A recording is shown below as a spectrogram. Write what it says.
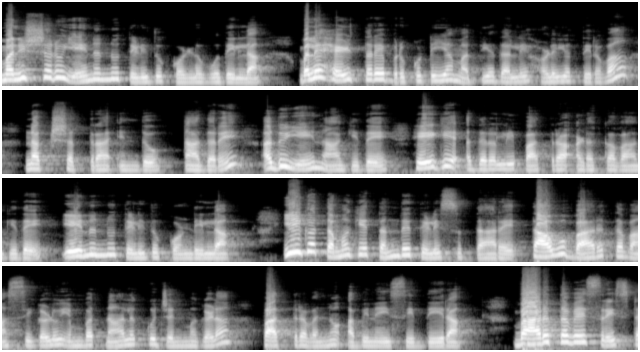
ಮನುಷ್ಯರು ಏನನ್ನು ತಿಳಿದುಕೊಳ್ಳುವುದಿಲ್ಲ. ಬಲೆ ಹೇಳ್ತಾರೆ ಬೃಕುಟಿಯ ಮಧ್ಯದಲ್ಲಿ ಹೊಳೆಯುತ್ತಿರುವ ನಕ್ಷತ್ರ ಎಂದು. ಆದರೆ ಅದು ಏನಾಗಿದೆ? ಹೇಗೆ ಅದರಲ್ಲಿ ಪಾತ್ರ ಅಡಕವಾಗಿದೆ? ಏನನ್ನು ತಿಳಿದುಕೊಂಡಿಲ್ಲ. ಈಗ ತಮಗೆ ತಂದೆ ತಿಳಿಸುತ್ತಾರೆ. ತಾವು ಭಾರತವಾಸಿಗಳು ಎಂಬತ್ನಾಲ್ಕು ಜನ್ಮಗಳ ಪಾತ್ರವನ್ನು ಅಭಿನಯಿಸಿದ್ದೀರಾ? ಭಾರತವೇ ಶ್ರೇಷ್ಠ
